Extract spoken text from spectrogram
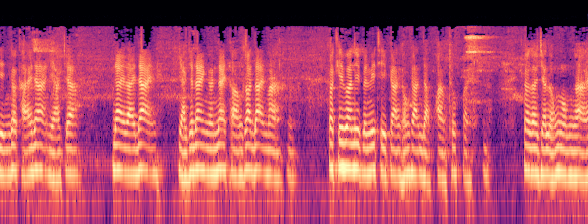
ดินก็ขายได้ อยากจะได้รายได้ อยากจะได้เงินได้ทองก็ได้มา ก็คิดว่านี่เป็นวิธีการของการดับความทุกข์ไป ก็เลยจะหลงงมงาย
